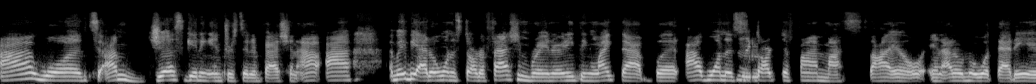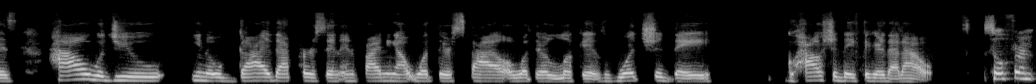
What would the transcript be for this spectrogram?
i want to, i'm just getting interested in fashion i i maybe i don't want to start a fashion brand or anything like that but i want to mm-hmm. start to find my style and i don't know what that is how would you you know guide that person in finding out what their style or what their look is what should they how should they figure that out so from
